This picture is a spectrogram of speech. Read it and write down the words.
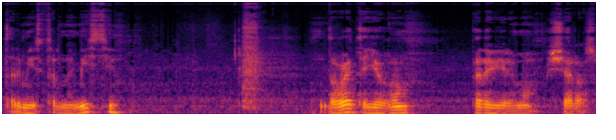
Термістор на місці. Давайте його перевіримо ще раз.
